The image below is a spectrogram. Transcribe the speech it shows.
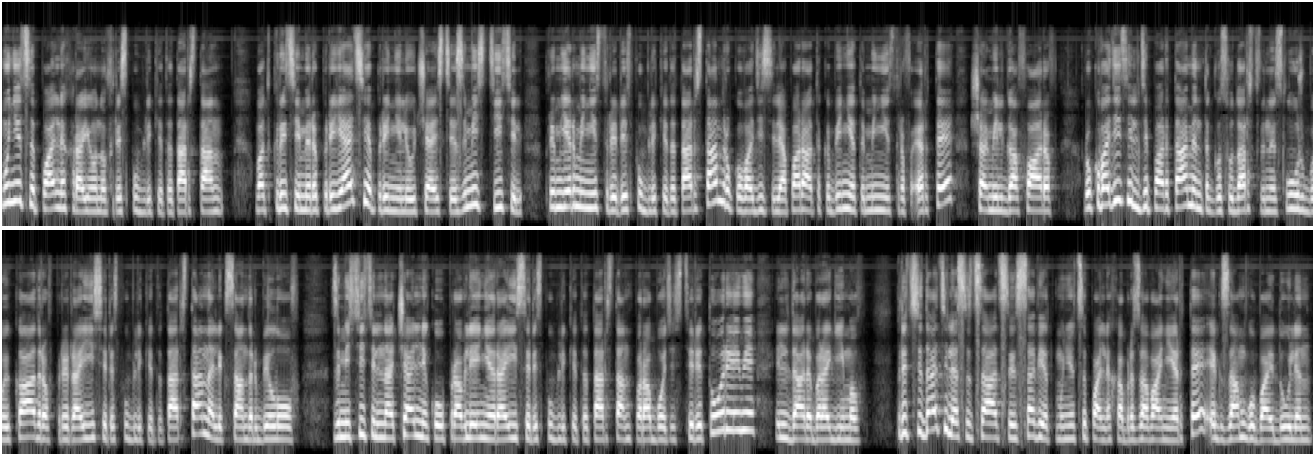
муниципальных районов Республики Татарстан. В открытии мероприятия приняли участие заместитель премьер-министра Республики Татарстан, руководитель аппарата Кабинета министров РТ Шамиль Гафаров, руководитель Департамента государственной службы и кадров при Раисе Республики Татарстан Александр Белов, заместитель начальника управления Раисы Республики Татарстан по работе с территориями Ильдар Ибрагимов, председатель Ассоциации Совет муниципальных образований РТ Экзам Губайдулин,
